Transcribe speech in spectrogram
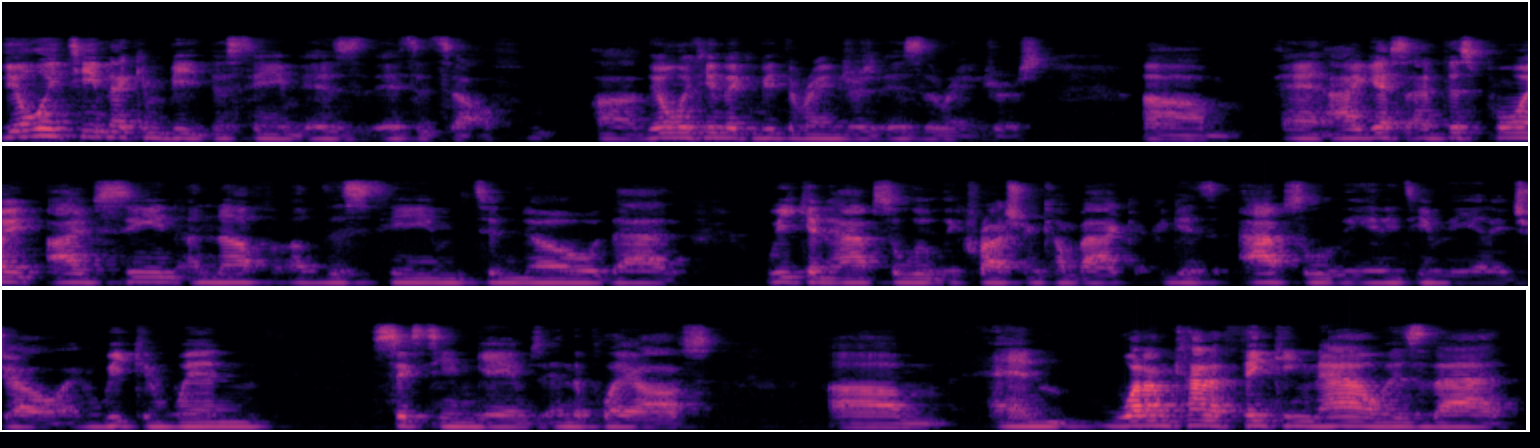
the only team that can beat this team is is itself. Uh, the only team that can beat the Rangers is the Rangers. Um, and I guess at this point, I've seen enough of this team to know that we can absolutely crush and come back against absolutely any team in the NHL, and we can win 16 games in the playoffs. Um, and what I'm kind of thinking now is that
